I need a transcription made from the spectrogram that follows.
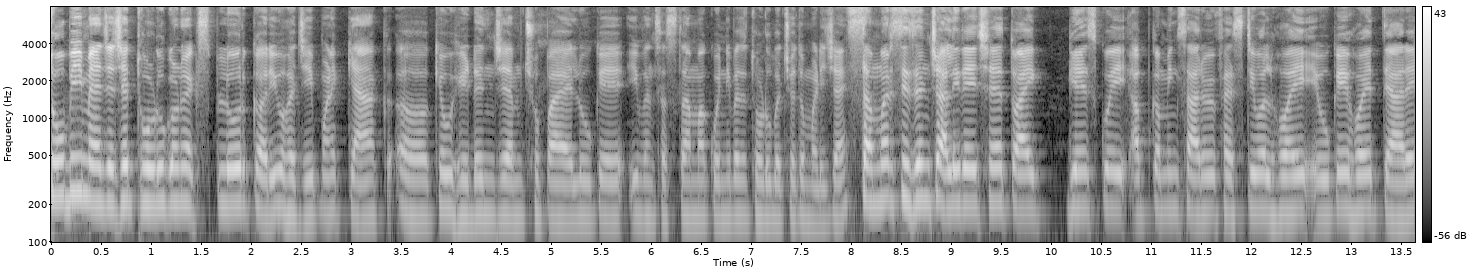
તો બી મેં જે છે થોડું ઘણું એક્સપ્લોર કર્યું હજી, પણ ક્યાંક કેવું હિડન જેમ છુપાયેલું કે ઇવન સસ્તામાં કોઈની પાસે થોડું બચ્યું તો મળી જાય. સમર સિઝન ચાલી રહી છે, તો આઈ ગેસ કોઈ અપકમિંગ સારો ફેસ્ટિવલ હોય, એવું કંઈ હોય, ત્યારે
